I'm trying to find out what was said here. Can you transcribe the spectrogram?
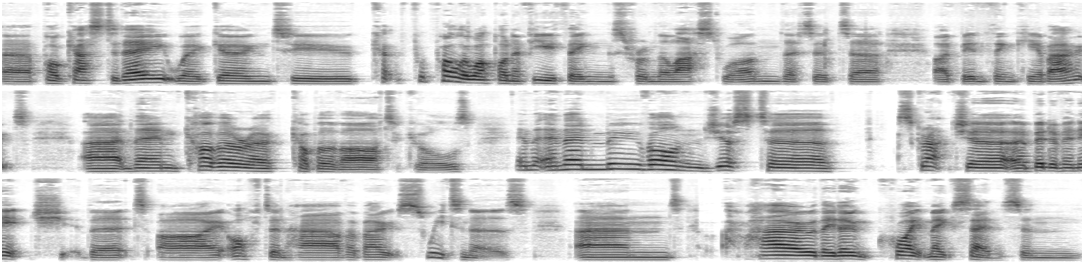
uh, podcast today. We're going to follow up on a few things from the last one that had, uh, I've been thinking about, uh, then cover a couple of articles, and, and then move on just to scratch a, a, bit of an itch that I often have about sweeteners and how they don't quite make sense and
